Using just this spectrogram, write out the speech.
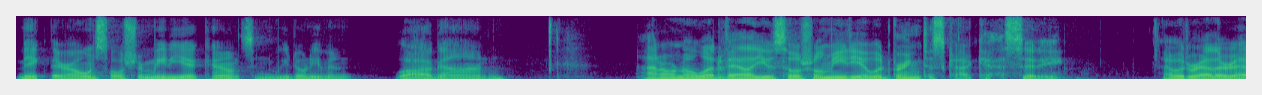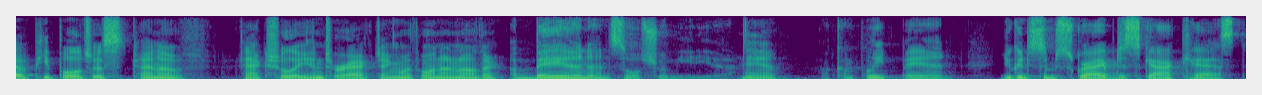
make their own social media accounts and we don't even log on? I don't know what value social media would bring to Scott Scottcast City. I would rather have people just kind of actually interacting with one another. A ban on social media. Yeah. a complete ban. You can subscribe to Scottcast,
